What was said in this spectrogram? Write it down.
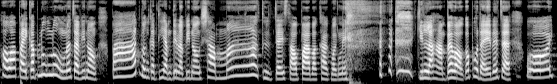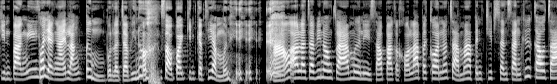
เพราะว่าไปกับลุงลุงนะจ้ะพี่น้องปาดเบิ่งกระเทียมติละพี่น้องช่ำมาก ถึกใจสาวปลาบักคักบักแน่ กินละหามไปบอกก็ผู้ใดได้จ้ะโอ้ยกินปากนี่เพราะอย่างไงหลังตึมบนละจ้ะพี่น้องสาวปากินกระเทียมมื้อนี้เอาเอาละจ้ะพี่น้องจ้ามื้อนี้สาวปาก็ขอลาไปก่อนเนาะจ้ะมาเป็นคลิปสั้นๆ คือเก่าจ้า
